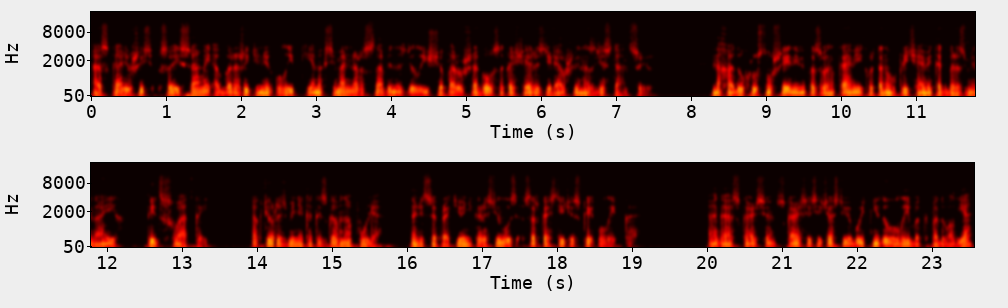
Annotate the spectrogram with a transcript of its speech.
Оскалившись в своей самой обворожительной улыбке, я максимально расслабленно сделал еще пару шагов, сокращая разделявшую нас дистанцию. На ходу хрустнув шейными позвонками и крутанув плечами, как бы разминая их, перед схваткой. Актер из меня как из говна пуля. На лице противника растянулась саркастическая улыбка. «Ага, скалься, скалься, сейчас тебе будет не до улыбок», — подумал я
